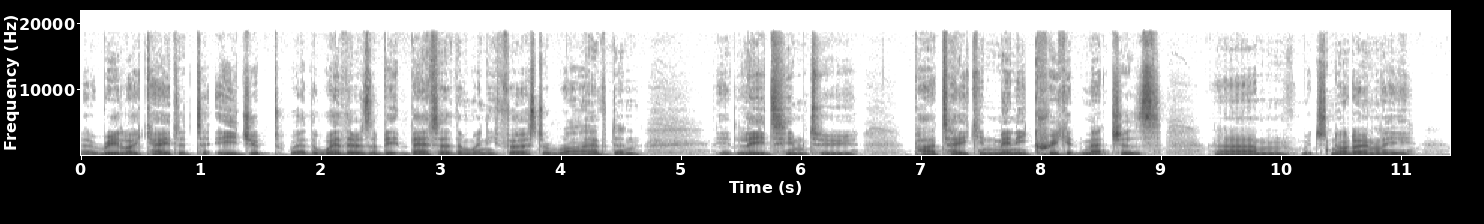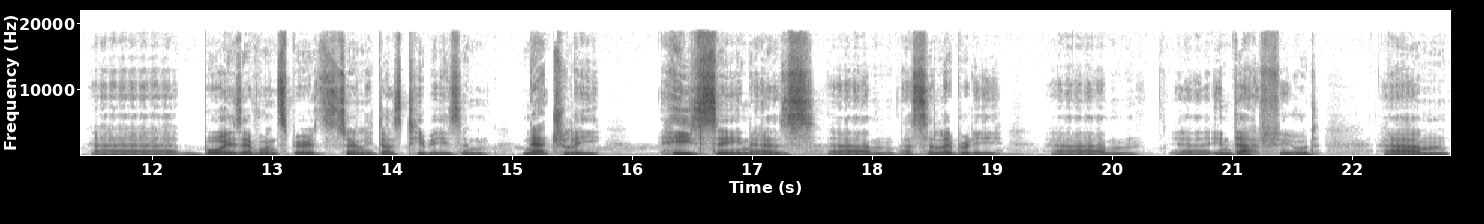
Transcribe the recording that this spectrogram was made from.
uh, relocated to Egypt, where the weather is a bit better than when he first arrived, and it leads him to partake in many cricket matches, um, which not only uh, buoys everyone's spirits, certainly does Tibby's, and naturally he's seen as um, a celebrity um, uh, in that field. Um,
